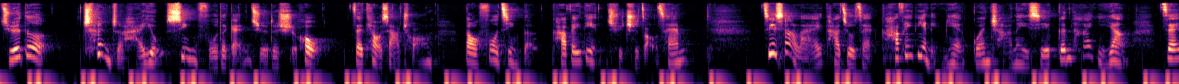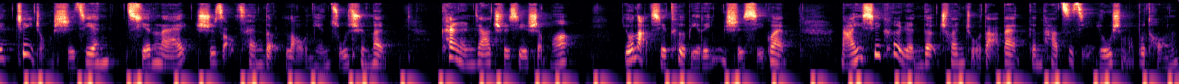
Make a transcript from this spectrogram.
觉得趁着还有幸福的感觉的时候，再跳下床，到附近的咖啡店去吃早餐。接下来，他就在咖啡店里面观察那些跟他一样在这种时间前来吃早餐的老年族群们，看人家吃些什么，有哪些特别的饮食习惯，哪一些客人的穿着打扮跟他自己有什么不同，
